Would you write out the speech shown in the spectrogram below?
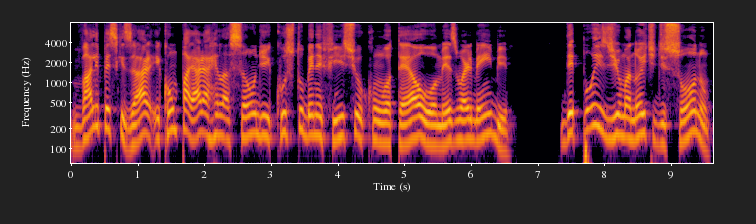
Vale pesquisar e comparar a relação de custo-benefício com hotel ou mesmo Airbnb. Depois de uma noite de sono,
